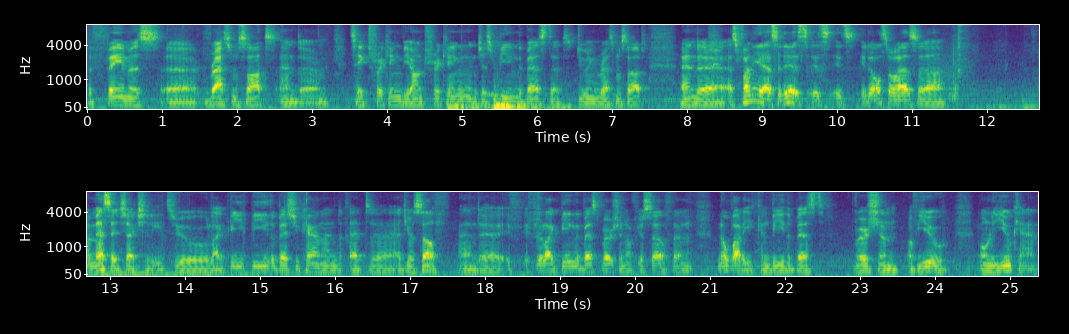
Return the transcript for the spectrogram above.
the famous uh, Rasmus and um, take tricking beyond tricking and just being the best at doing Rasmus Ott. And uh, as funny as it is, it's it's it also has a a message actually to like be be the best you can and at uh, at yourself. And uh, if if you're like being the best version of yourself, then nobody can be the best version of you. Only you can.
